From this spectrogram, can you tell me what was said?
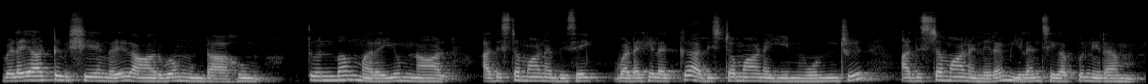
விளையாட்டு விஷயங்களில் ஆர்வம் உண்டாகும். துன்பம் மறையும் நாள். அதிர்ஷ்டமான திசை வடகிழக்கு அதிர்ஷ்டமான எண் ஒன்று அதிர்ஷ்டமான நிறம் இளஞ்சிகப்பு நிறம்.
